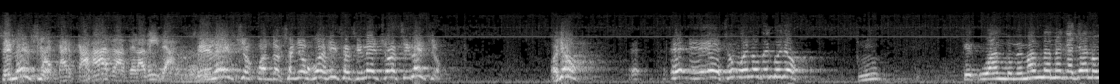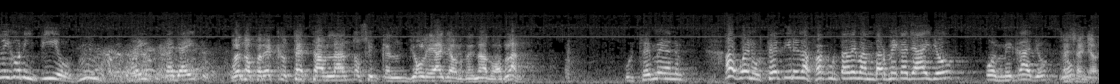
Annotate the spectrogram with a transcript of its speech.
¡Silencio! La carcajada de la vida. ¡Silencio! Cuando el señor juez dice silencio, es silencio. ¿Oye? Eh, eh, eso bueno tengo yo. ¿Mm? Que cuando me mandan a callar no digo ni pío. ¿Mm? Ahí, calladito. Bueno, pero es que usted está hablando sin que yo le haya ordenado hablar. Usted me... Ah, bueno, usted tiene la facultad de mandarme callar y yo, pues me callo. ¿no? Sí, señor.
